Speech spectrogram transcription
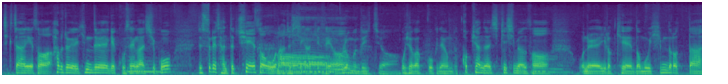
직장에서 하루 종일 힘들게 고생하시고 이제 술에 잔뜩 취해서 온 아저씨가 어, 계세요. 그런 분도 있죠. 오셔갖고 그냥 커피 한 잔 시키시면서 오늘 이렇게 너무 힘들었다.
